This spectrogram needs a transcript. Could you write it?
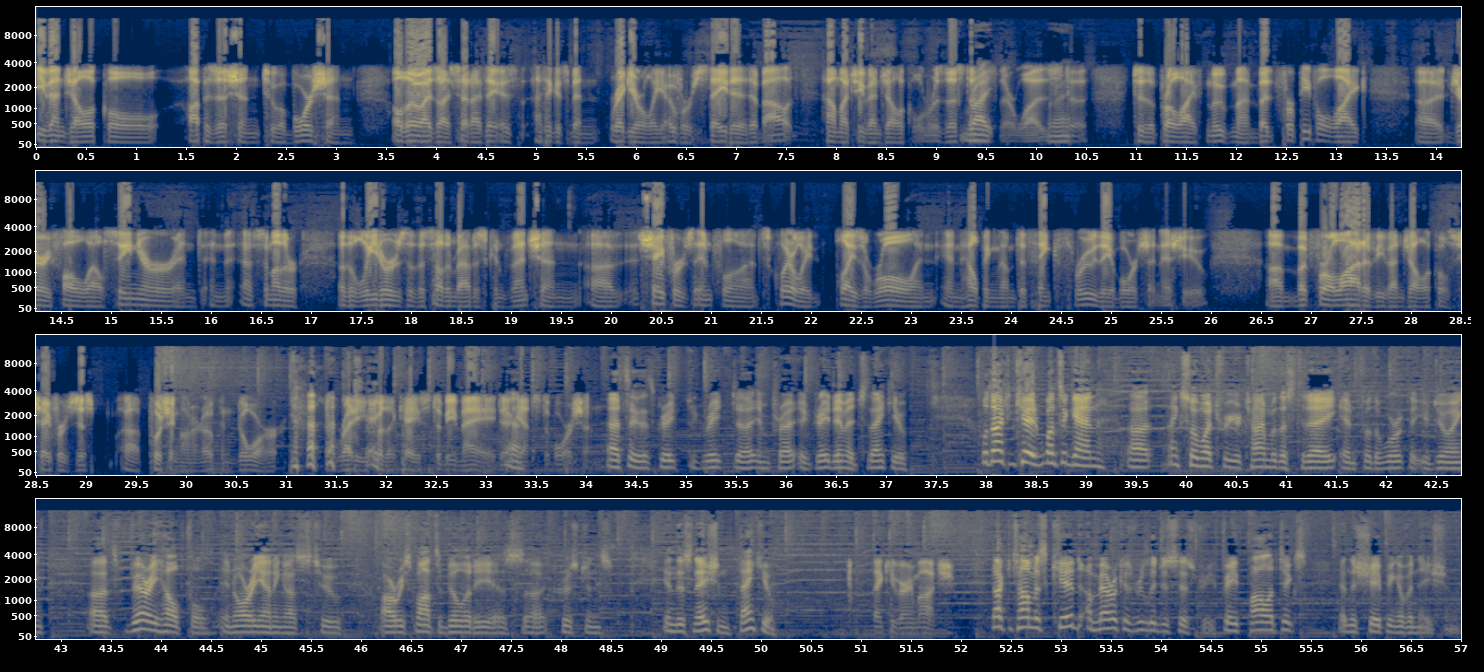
evangelical opposition to abortion. Although, as I said, I think I think it's been regularly overstated about how much evangelical resistance right. there was right. to to the pro-life movement. But for people like uh, Jerry Falwell Sr. and and uh, some other of the leaders of the Southern Baptist Convention, uh, Schaeffer's influence clearly plays a role in in helping them to think through the abortion issue. Um, but for a lot of evangelicals, Schaeffer's just uh, pushing on an open door, ready for the case to be made yeah. against abortion. That's a that's great, great, uh, impre- great image. Thank you. Well, Dr. Kidd, once again, uh, thanks so much for your time with us today and for the work that you're doing. Uh, it's very helpful in orienting us to our responsibility as uh, Christians in this nation. Thank you. Thank you very much. Dr. Thomas Kidd, America's Religious History, Faith, Politics, and the Shaping of a Nation.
